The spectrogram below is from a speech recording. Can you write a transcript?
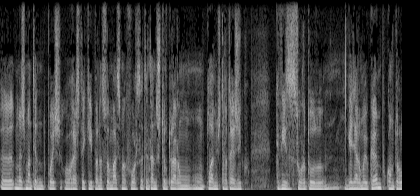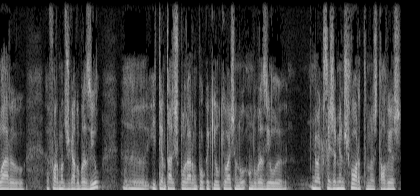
eh, mas mantendo depois o resto da equipa na sua máxima força, tentando estruturar um, um plano estratégico que vise, sobretudo, ganhar o meio-campo, controlar o, a forma de jogar do Brasil uh, e tentar explorar um pouco aquilo que eu acho onde, o Brasil eh, não é que seja menos forte, mas talvez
